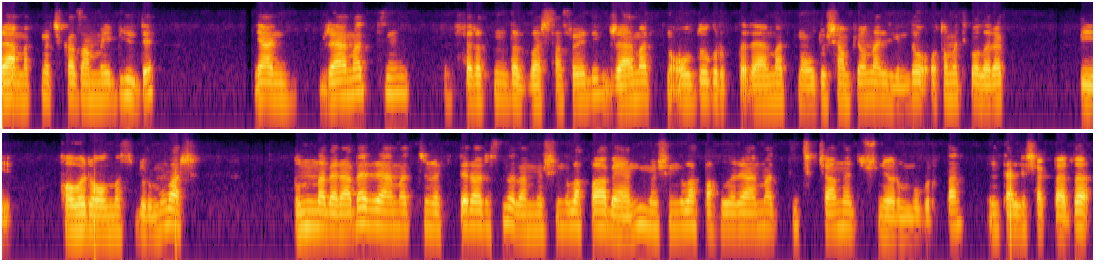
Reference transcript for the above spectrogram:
Real Madrid maçı kazanmayı bildi. Yani Real Madrid'in Ferhat'ın da baştan söylediği Real Madrid'in olduğu grupta, Real Madrid'in olduğu Şampiyonlar Ligi'nde otomatik olarak bir favori olması durumu var. Bununla beraber Real Madrid'in rakipleri arasında ben Mönchengladbach'ı beğendim. Mönchengladbach'la Real Madrid'in çıkacağını düşünüyorum bu gruptan. Inter'le Shakhtar da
